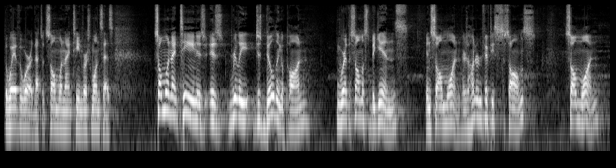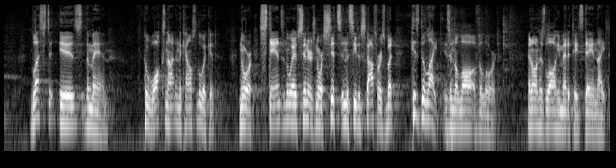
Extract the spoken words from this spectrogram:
the way of the word. That's what Psalm 119, verse 1 says. Psalm 119 is, is really just building upon where the psalmist begins in Psalm 1. There's 150 psalms. Psalm 1 Blessed is the man who walks not in the counsel of the wicked, nor stands in the way of sinners, nor sits in the seat of scoffers, but his delight is in the law of the Lord, and on his law he meditates day and night.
